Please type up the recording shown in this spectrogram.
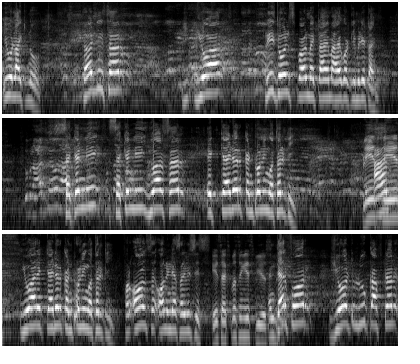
you would like to know. Thirdly, sir, you are, please don't spoil my time, I have got limited time. Secondly, secondly, you are, sir, a cadre controlling authority. please, am- please. You are a cadre controlling authority for all, all India services. He is expressing his views. And therefore, you have to look after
